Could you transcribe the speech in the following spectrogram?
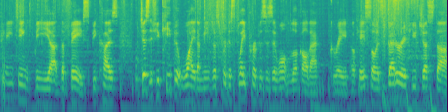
painting the uh, the base because just if you keep it white, I mean, just for display purposes, it won't look all that great. Okay, so it's better if you just uh,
